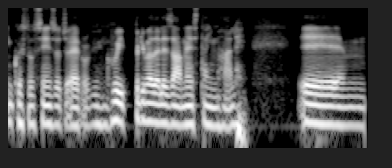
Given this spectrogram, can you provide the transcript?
in questo senso, cioè proprio in cui prima dell'esame stai male. E, mm,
